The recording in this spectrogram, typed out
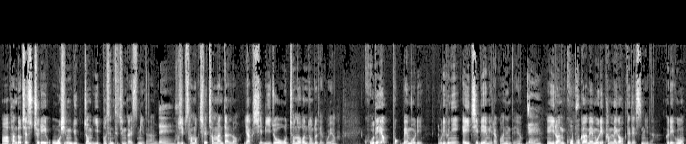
어, 반도체 수출이 56.2% 증가했습니다. 네. 93억 7천만 달러, 약 12조 5천억 원 정도 되고요. 고대역 폭 메모리, 우리 흔히 HBM이라고 하는데요. 네. 예, 이런 고부가 메모리 판매가 확대됐습니다. 그리고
